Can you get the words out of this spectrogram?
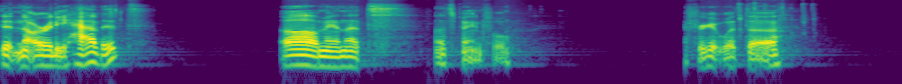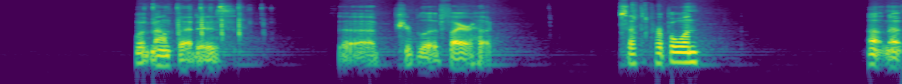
didn't already have it. Oh man, that's that's painful. I forget what uh what mount that is. The Pure Blood Fire Firehawk. Is that the purple one? Oh, no.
